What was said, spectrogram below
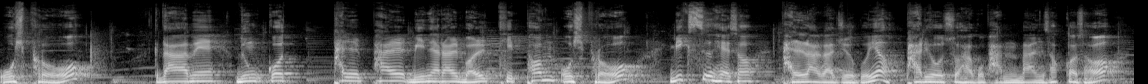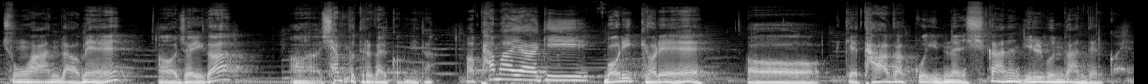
50%그 다음에 눈꽃 88 미네랄 멀티펌 50% 믹스해서 발라가지고요 발효수하고 반반 섞어서 중화한 다음에 어, 저희가 어, 샴푸 들어갈 겁니다. 어, 파마약이 머릿결에 어, 이렇게 다 갖고 있는 시간은 1분도 안 될 거예요.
